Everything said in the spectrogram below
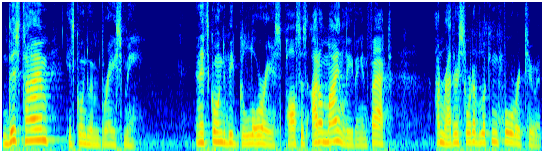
This time, he's going to embrace me and it's going to be glorious. Paul says, I don't mind leaving. In fact, I'm rather sort of looking forward to it.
